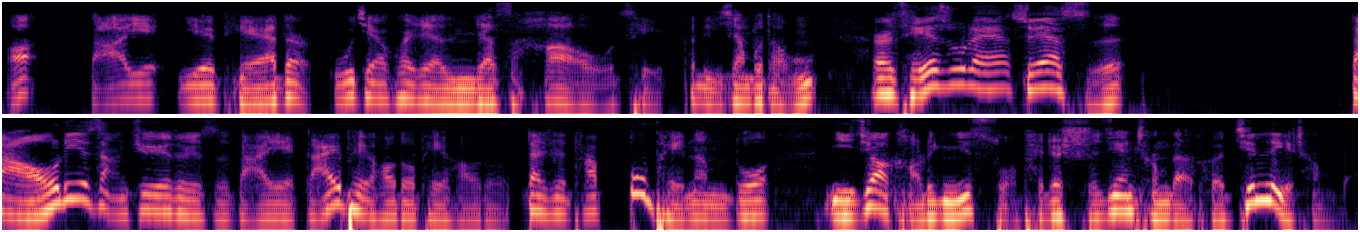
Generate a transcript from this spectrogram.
啊，大爷你也添点儿，五千块钱人家是豪车，肯定想不通。而车主呢，虽然是道理上绝对是大爷该赔好多赔好多，但是他不赔那么多，你就要考虑你所赔的时间成本和精力成本。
